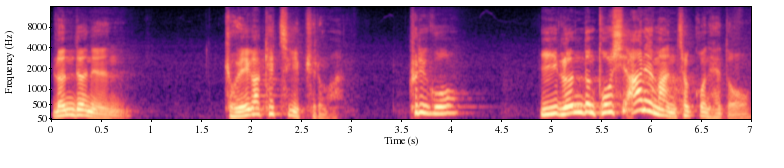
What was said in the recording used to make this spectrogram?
런던은 교회가 개척이 필요한 그리고 이 런던 도시 안에만 접근해도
